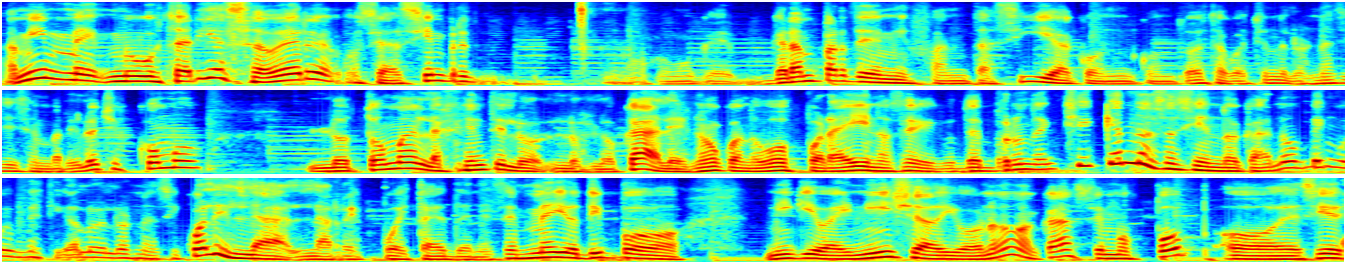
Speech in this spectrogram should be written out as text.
A mí me, gustaría saber, o sea, siempre, como que gran parte de mi fantasía con, toda esta cuestión de los nazis en Bariloche es cómo lo toman la gente, los locales, ¿no? Cuando vos por ahí, no sé, te preguntan, che, ¿qué andas haciendo acá? No, vengo a investigar lo de los nazis. ¿Cuál es la, la, respuesta que tenés? ¿Es medio tipo Mickey Vainilla, digo, ¿no? Acá hacemos pop o decir,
